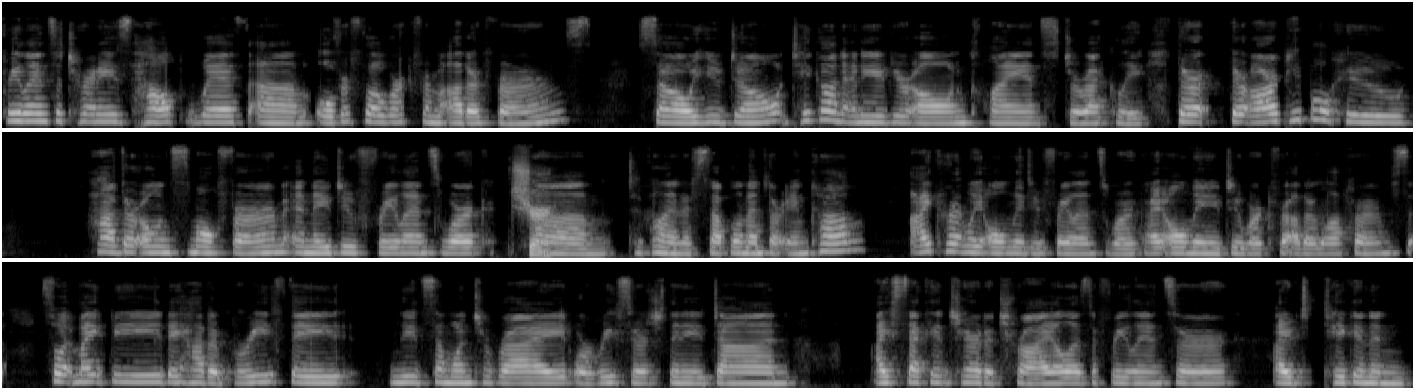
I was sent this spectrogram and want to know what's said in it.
freelance attorneys help with um, overflow work from other firms. So you don't take on any of your own clients directly. There there are people who have their own small firm and they do freelance work sure. um, to kind of supplement their income. I currently only do freelance work. I only do work for other law firms. So it might be they have a brief they need someone to write or research they need done. I second chaired a trial as a freelancer. I've taken and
